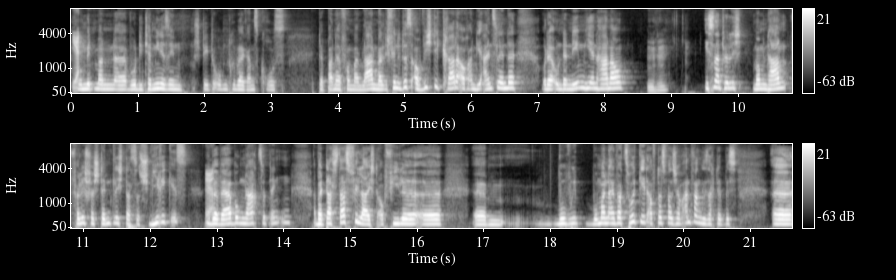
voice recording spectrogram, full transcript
Ja. womit man, äh, wo die Termine sehen, steht oben drüber ganz groß der Banner von meinem Laden. Weil ich finde das auch wichtig, gerade auch an die Einzelländer oder Unternehmen hier in Hanau. Mhm. Ist natürlich momentan völlig verständlich, dass es schwierig ist, Ja. über Werbung nachzudenken. Aber dass das vielleicht auch viele äh, ähm, wo, wo- wo man einfach zurückgeht auf das, was ich am Anfang gesagt habe, ist, äh,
